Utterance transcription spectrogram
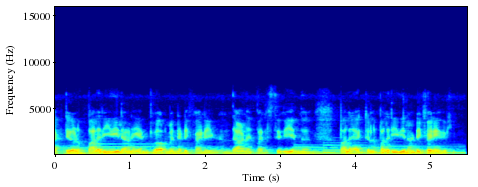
ആക്ടുകളും പല രീതിയിലാണ് എൻവയോൺമെന്റിനെ ഡിഫൈൻ ചെയ്യുന്നത്. എന്താണ് പരിസ്ഥിതി എന്ന് പല ആക്ടുകളും പല രീതിയിലാണ് ഡിഫൈൻ ചെയ്തിട്ടുള്ളത്.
